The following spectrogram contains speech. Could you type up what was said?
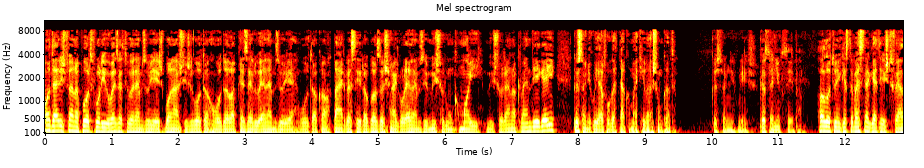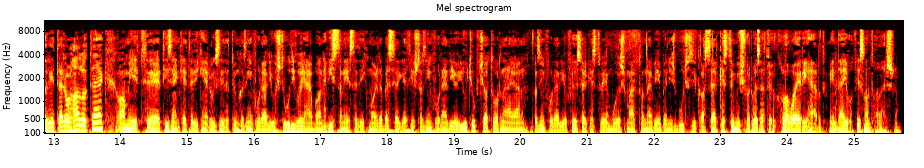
Madár István a portfólió vezető elemzője és Balási Zsolt a Hold alapkezelő elemzője voltak a párbeszéd a gazdaságról elemző műsorunk mai műsorának vendégei. Köszönjük, hogy elfogadták a meghívásunkat. Köszönjük mi is. Köszönjük szépen. Hallgatóink ezt a beszélgetést felvételről hallották, amit 12-én rögzítettünk az Inforádió stúdiójában. Visszanézhetik majd a beszélgetést az Inforádió YouTube csatornáján. Az Inforádió főszerkesztője Módos Márton nevében is búcsúzik a szerkesztőműsorvezető Lavai Rihárd. Minden jót viszont hallásra.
